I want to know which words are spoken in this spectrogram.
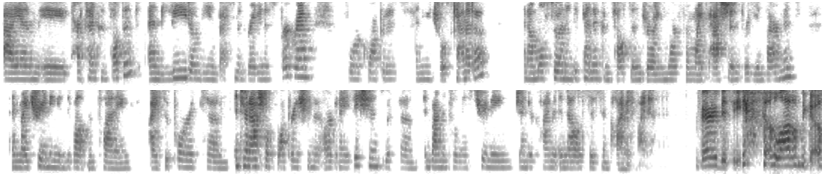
I am a part time consultant and lead on the investment readiness program for Cooperative and Mutuals Canada. And I'm also an independent consultant, drawing more from my passion for the environment and my training in development planning. I support um, international cooperation and organizations with um, environmental mainstreaming, gender climate analysis, and climate finance. Very busy, a lot on the go.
